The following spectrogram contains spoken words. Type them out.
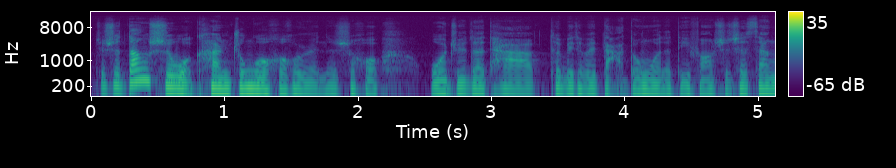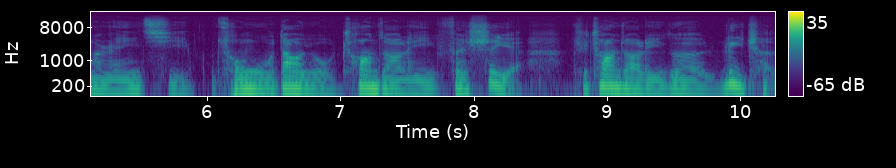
就是当时我看《中国合伙人》的时候，我觉得他特别特别打动我的地方是这三个人一起从无到有创造了一份事业，去创造了一个历程。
